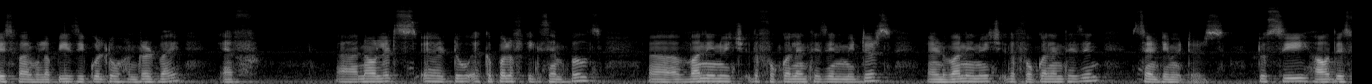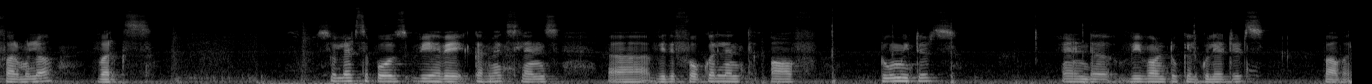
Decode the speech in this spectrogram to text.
this formula p is equal to 100 by f. Uh, now let's uh, do a couple of examples. Uh, one in which the focal length is in meters and one in which the focal length is in centimeters to see how this formula works. So let's suppose we have a convex lens uh, with a focal length of 2 meters and uh, we want to calculate its power.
